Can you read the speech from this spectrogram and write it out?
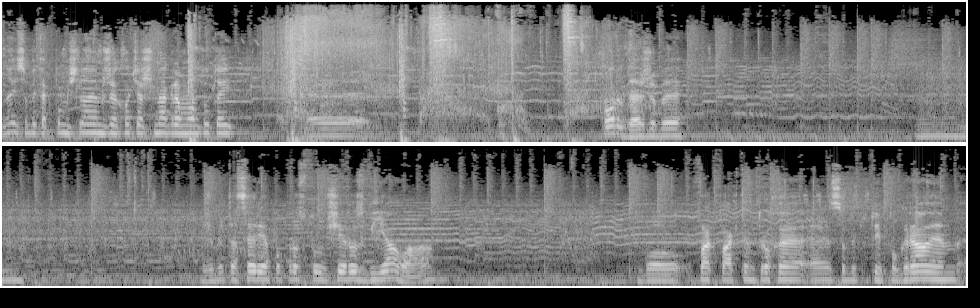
No i sobie tak pomyślałem, że chociaż nagram wam tutaj e, hordę, żeby żeby ta seria po prostu się rozwijała bo fakt faktem trochę e, sobie tutaj pograłem e,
